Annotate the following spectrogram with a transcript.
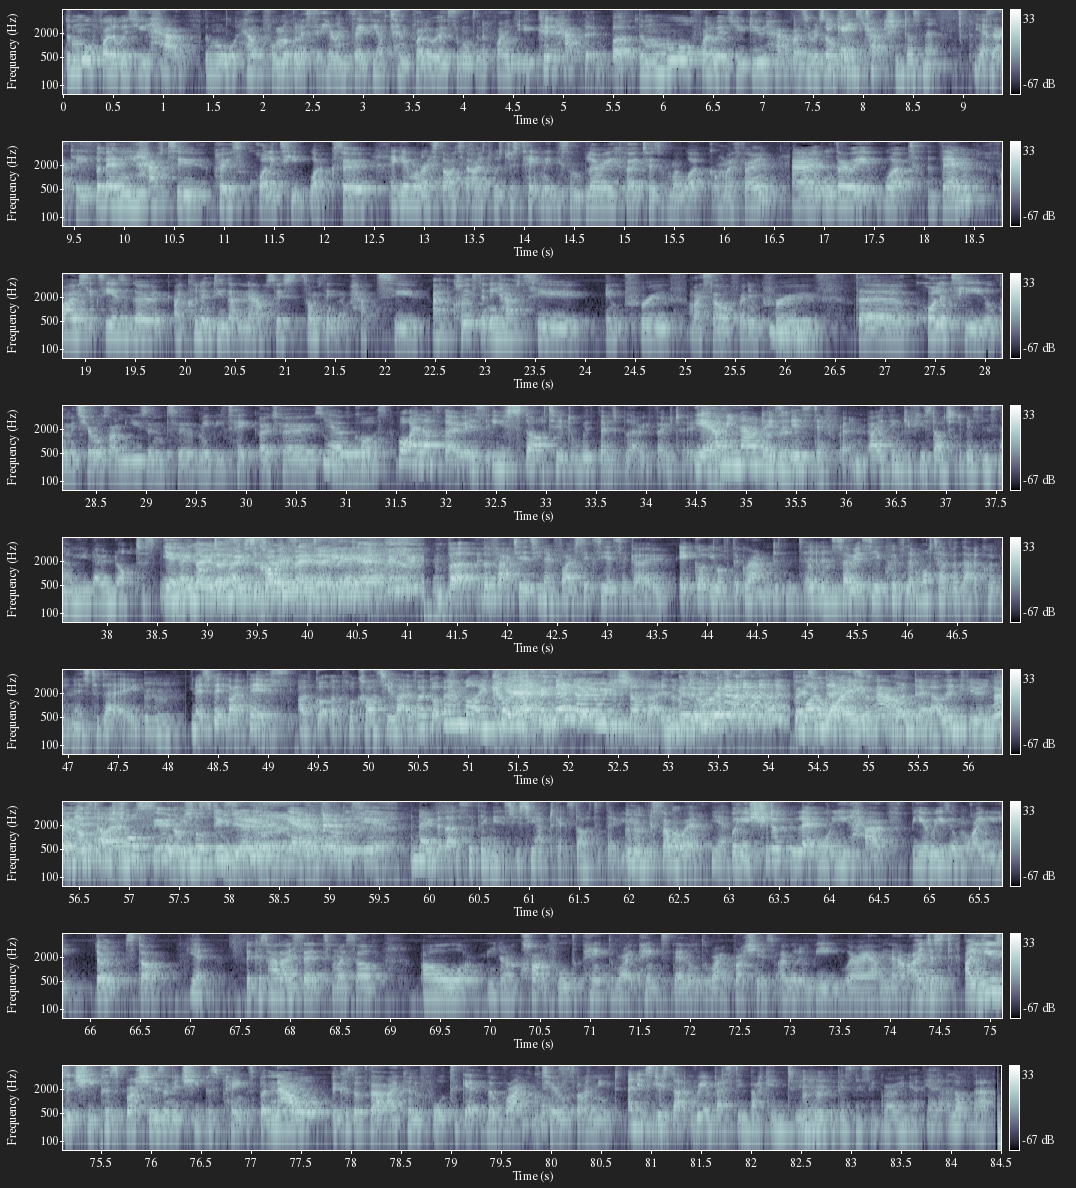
The more followers you have, the more helpful. I'm not going to sit here and say if you have 10 followers, someone's going to find you. It could happen, but the more followers you do have as a It result of gains traction, doesn't it? Yeah. Exactly. But then you have to post quality work. So again, when I started, I was just take maybe some blurry photos of my work on my phone. And although it worked then, five, six years ago, I couldn't do that now. So it's something that I had to, I constantly have to improve myself and improve mm-hmm. The quality of the materials I'm using to maybe take photos. Yeah, or- of course. What I love though is that you started with those blurry photos. Yeah. I mean, nowadays it is different. I think if you started a business now, you know not to. Yeah, you know, you know not to post a common photo. sense, Yeah. but the fact is, you know, five six years ago, it got you off the ground, didn't it? Mm-hmm. So it's the equivalent, whatever that equivalent is today. You know, it's a bit like this. I've got a podcast. You're like, have I got a mic? I'm Yeah. like, no, no, we'll just shove that in the middle. But one day, one day, I'll interview you No, I'm, time. I'm sure soon. I'm sure this year. Yeah, I'm sure this year. No, but that's the thing. It's just you have to get started, don't you? Mhm, somewhere. Yeah. But you shouldn't let what you have be a reason why you don't start. Yeah. Because had I said to myself, oh, you know, I can't afford the paint, the right paints then, or the right brushes, I wouldn't be where I am now. I just, I use the cheapest brushes and the cheapest paints, but now because of that, I can afford to get the right materials that I need. And it's just that reinvesting back into Mm-hmm. the business and growing it. Yeah, I love that.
